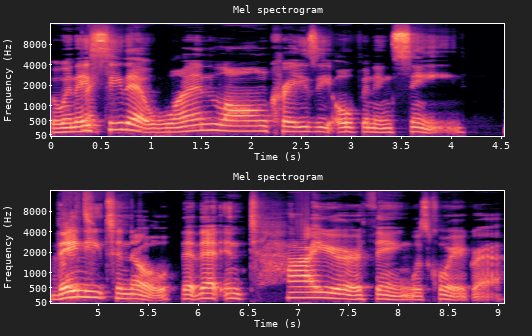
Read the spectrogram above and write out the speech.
But when they right. see that one long, crazy opening scene, they right. need to know that that entire thing was choreographed.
